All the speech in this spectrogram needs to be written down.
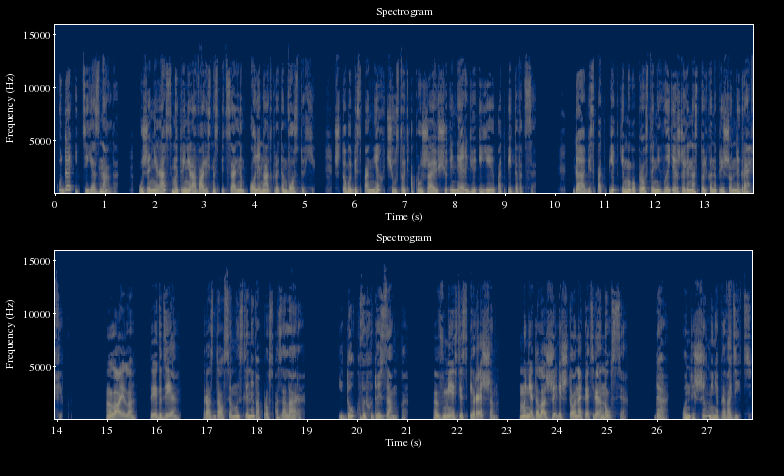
Куда идти я знала. Уже не раз мы тренировались на специальном поле на открытом воздухе, чтобы без помех чувствовать окружающую энергию и ею подпитываться. Да, без подпитки мы бы просто не выдержали настолько напряженный график. «Лайла, «Ты где?» — раздался мысленный вопрос Азалара. «Иду к выходу из замка». «Вместе с Ирэшем? Мне доложили, что он опять вернулся». «Да, он решил меня проводить».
